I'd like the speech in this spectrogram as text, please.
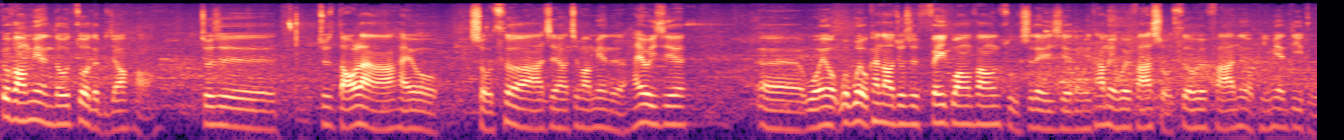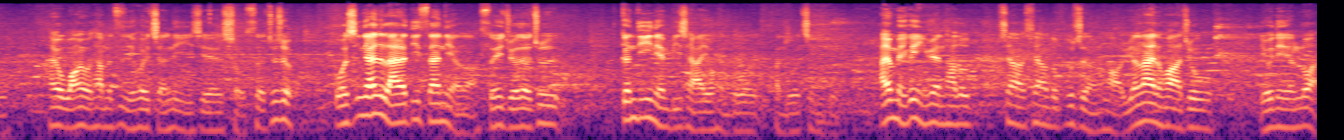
各方面都做的比较好，就是就是导览啊，还有手册啊这样这方面的，还有一些呃我有我我有看到就是非官方组织的一些东西，他们也会发手册，会发那种平面地图，还有网友他们自己会整理一些手册，就是我应该是来了第三年了，所以觉得就是跟第一年比起来有很多很多进步，还有每个影院它都现在现在都布置很好，原来的话就有一点点乱，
